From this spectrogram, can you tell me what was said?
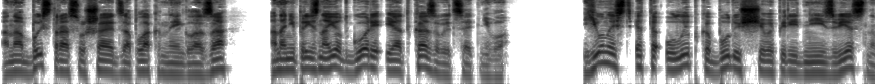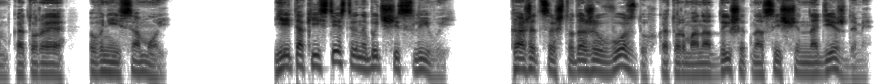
она быстро осушает заплаканные глаза, она не признает горя и отказывается от него. Юность — это улыбка будущего перед неизвестным, которая в ней самой. Ей так естественно быть счастливой. Кажется, что даже воздух, которым она дышит, насыщен надеждами.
